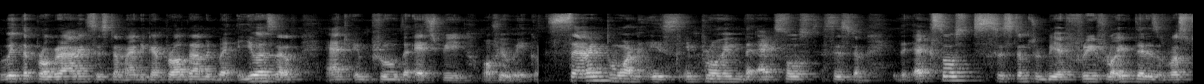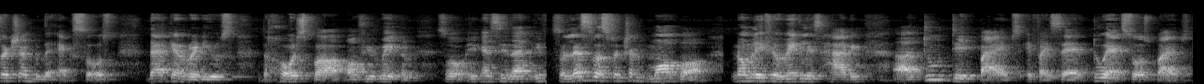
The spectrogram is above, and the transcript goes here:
with the programming system and you can program it by yourself and improve the HP of your vehicle. Seventh one is improving the exhaust system. The exhaust system should be a free flow. If there is a restriction to the exhaust, that can reduce the horsepower of your vehicle. So you can see that if so less restriction, more power. Normally if your vehicle is having uh, two take pipes, if I say two exhaust pipes,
